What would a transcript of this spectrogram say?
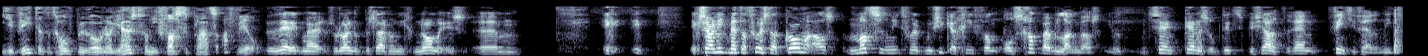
Je weet dat het hoofdbureau nou juist van die vaste plaatsen af wil. Dat weet ik, maar zolang dat besluit nog niet genomen is... ehm, ik, ik, ik zou niet met dat voorstel komen als Matser niet voor het muziekarchief van onschatbaar belang was. Met zijn kennis op dit speciale terrein vind je verder niet.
